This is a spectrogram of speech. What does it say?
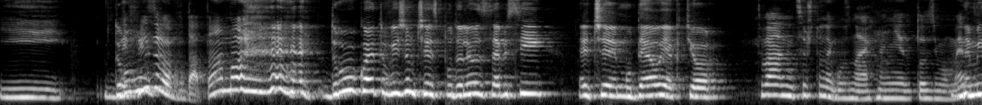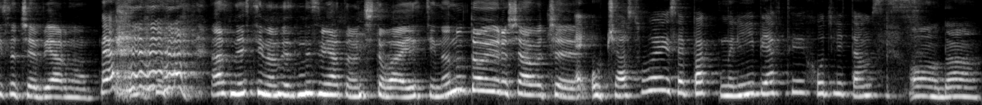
И Друго- не влиза във водата, ама... Друго, което виждам, че е споделил за себе си, е, че е модел и актьор. Това също не го знаехме ние до този момент. Не мисля, че е вярно. Аз наистина не, не смятам, че това е истина, но той решава, че... Е, участвал е, все пак, нали, бяхте ходили там с, О, да,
